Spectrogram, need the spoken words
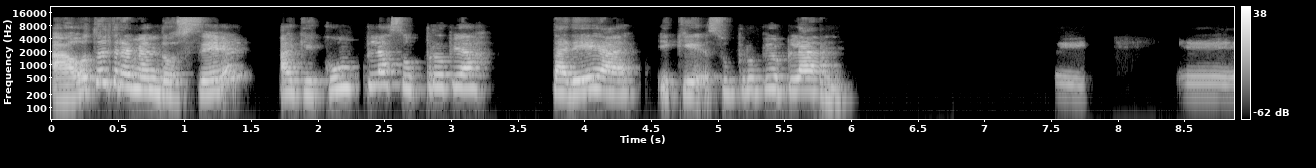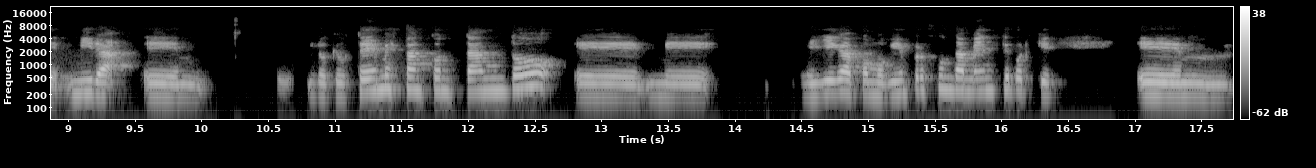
a otro tremendo ser a que cumpla sus propias tareas y que su propio plan. Sí, eh, mira, em, lo que ustedes me están contando eh, me, llega como bien profundamente porque em,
